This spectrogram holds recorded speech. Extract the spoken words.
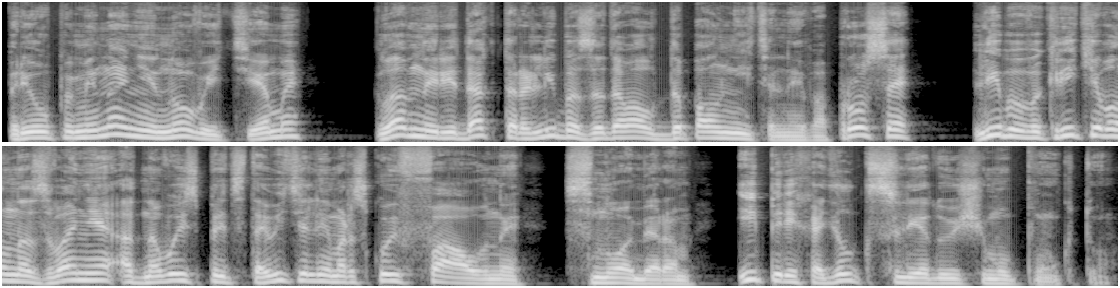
При упоминании новой темы главный редактор либо задавал дополнительные вопросы, либо выкрикивал название одного из представителей морской фауны с номером и переходил к следующему пункту.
